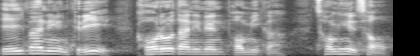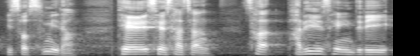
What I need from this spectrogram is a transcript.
일반인들이 걸어 다니는 범위가 정해져 있었습니다. 대제사장, 사, 바리새인들이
